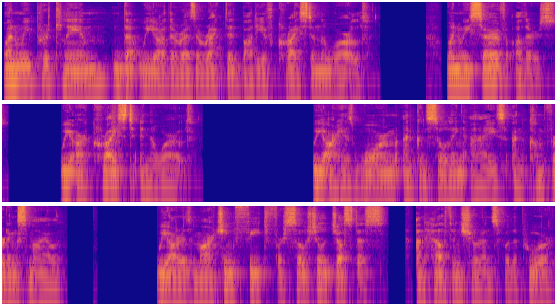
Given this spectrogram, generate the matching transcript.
When we proclaim that we are the resurrected body of Christ in the world, when we serve others, we are Christ in the world. We are his warm and consoling eyes and comforting smile. We are his marching feet for social justice and health insurance for the poor.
